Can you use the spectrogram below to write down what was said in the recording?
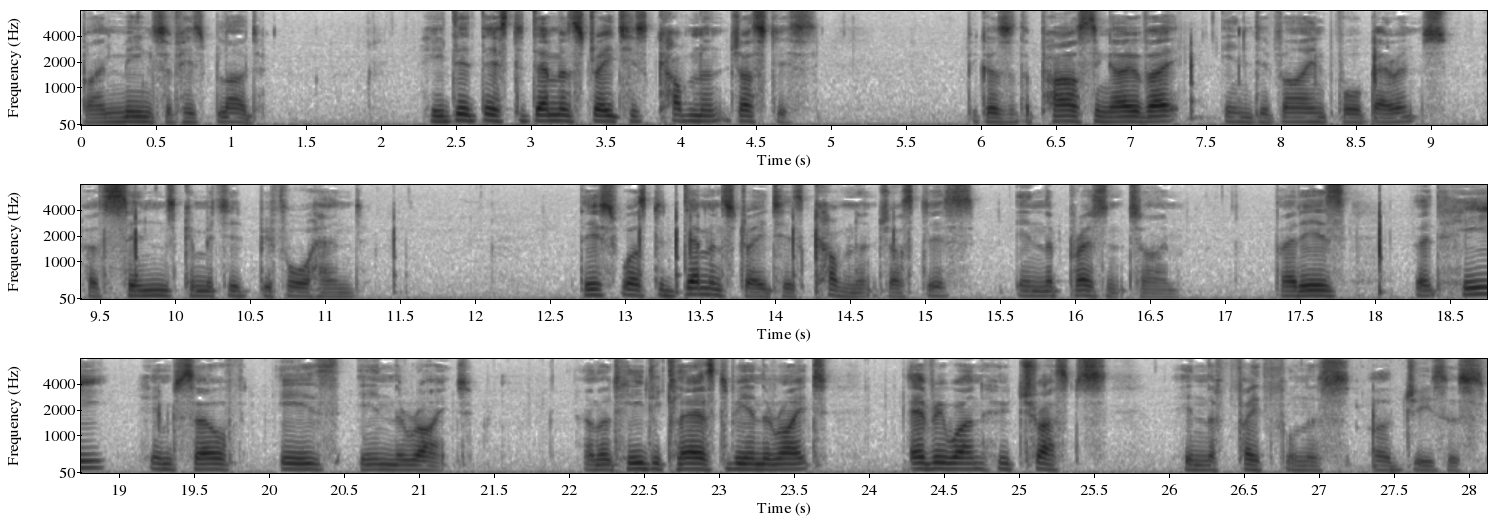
by means of his blood. He did this to demonstrate his covenant justice because of the passing over in divine forbearance of sins committed beforehand. This was to demonstrate his covenant justice in the present time, that is, that he himself is in the right, and that he declares to be in the right everyone who trusts in the faithfulness of Jesus.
